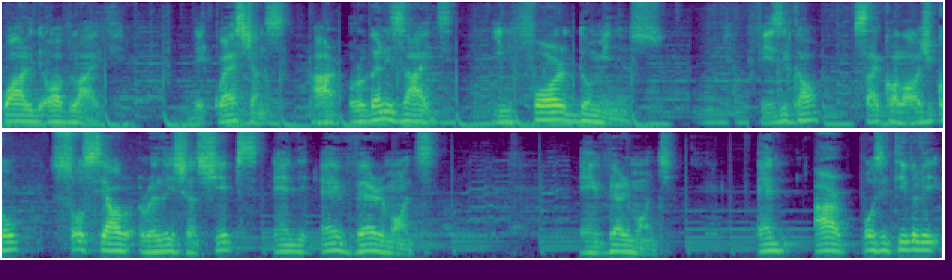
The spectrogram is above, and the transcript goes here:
quality of life. The questions are organized in four domains physical, psychological, social relationships, and environment, environment and are positively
